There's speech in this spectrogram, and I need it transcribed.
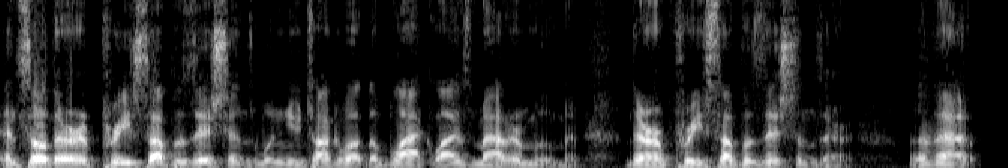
And so there are presuppositions when you talk about the Black Lives Matter movement. There are presuppositions there that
